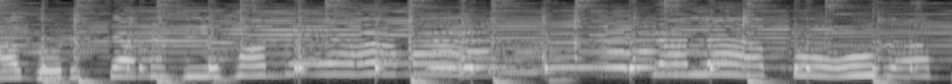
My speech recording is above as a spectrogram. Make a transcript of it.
আগর চাল বিহনে আমার চালা পোড়াব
